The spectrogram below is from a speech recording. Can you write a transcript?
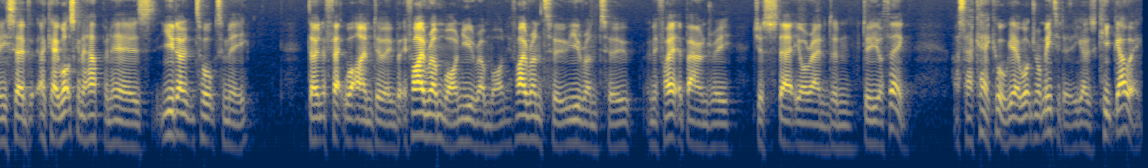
and he said, "Okay, what's going to happen here is you don't talk to me." Don't affect what I'm doing, but if I run one, you run one. If I run two, you run two. And if I hit a boundary, just stay at your end and do your thing. I said, okay, cool, yeah, what do you want me to do? He goes, keep going.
